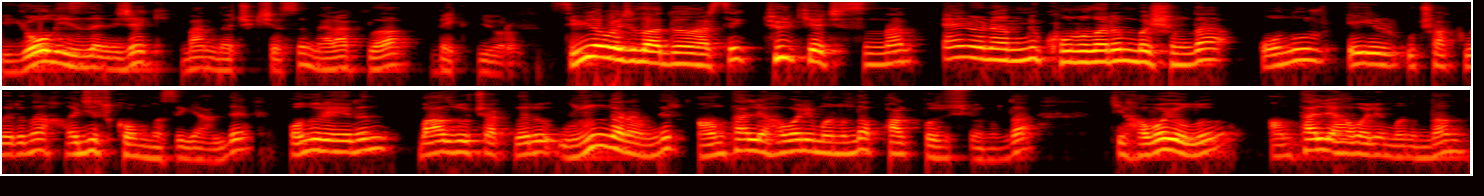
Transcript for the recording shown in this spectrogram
yol izlenecek ben de açıkçası merakla bekliyorum. Sivil havacılığa dönersek Türkiye açısından en önemli konuların başında Onur Air uçaklarına haciz konması geldi. Onur Air'ın bazı uçakları uzun dönemdir Antalya Havalimanı'nda park pozisyonunda ki hava yolu Antalya Havalimanı'ndan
